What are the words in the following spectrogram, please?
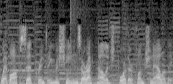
Web offset printing machines are acknowledged for their functionality.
